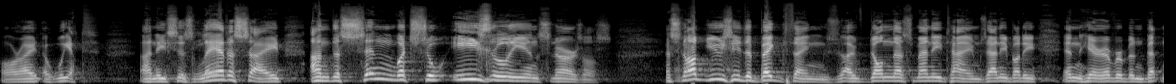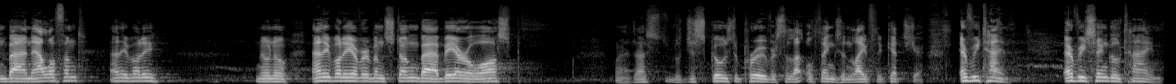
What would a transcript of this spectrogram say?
All right, a weight. And He says, lay it aside, and the sin which so easily ensnares us. It's not usually the big things. I've done this many times. Anybody in here ever been bitten by an elephant? Anybody? No, no. Anybody ever been stung by a bee or a wasp? Well, that just goes to prove it's the little things in life that gets you. Every time. Every single time.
